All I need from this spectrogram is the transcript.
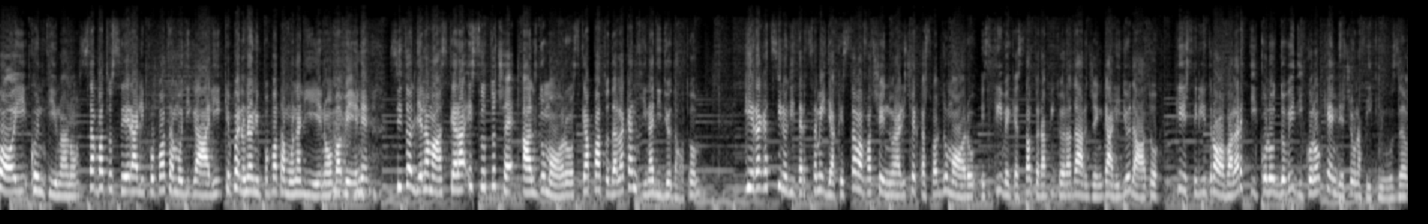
Poi continuano. Sabato sera l'ippopotamo di Gali, che poi non è un ippopotamo un alieno, va bene, si toglie la maschera e sotto c'è Aldo Moro, scappato dalla cantina di Diodato. Il ragazzino di terza media che stava facendo una ricerca su Aldo Moro e scrive che è stato rapito da Dargen Gali Diodato, che si ritrova l'articolo dove dicono che è invece una fake news.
